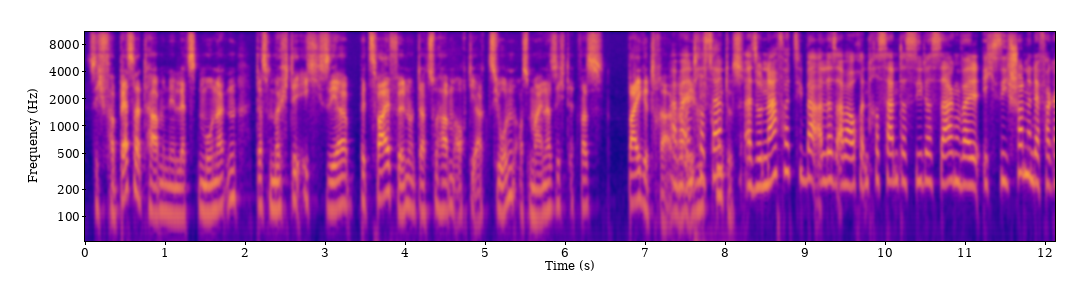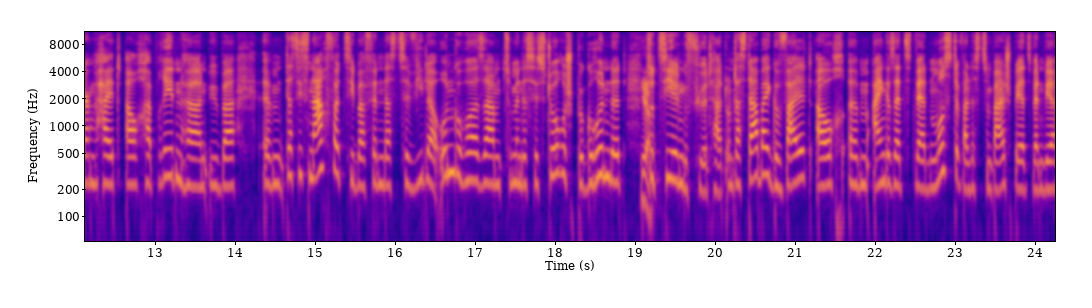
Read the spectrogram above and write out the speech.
sich verbessert haben in den letzten Monaten, das möchte ich sehr bezweifeln. Und dazu haben auch die Aktionen aus meiner Sicht etwas beigetragen. Aber, aber interessant, also nachvollziehbar alles, aber auch interessant, dass Sie das sagen, weil ich Sie schon in der Vergangenheit auch habe reden hören über, ähm, dass Sie es nachvollziehbar finden, dass ziviler Ungehorsam zumindest historisch begründet ja. zu Zielen geführt hat und dass dabei Gewalt auch ähm, eingesetzt werden musste, weil es zum Beispiel jetzt, wenn wir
